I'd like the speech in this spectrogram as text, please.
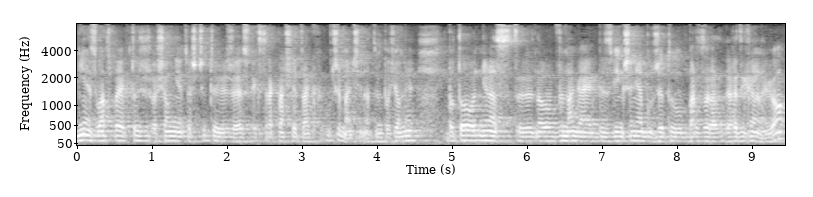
nie jest łatwo, jak ktoś już osiągnie te szczyty, że jest w ekstraklasie, tak utrzymać się na tym poziomie, bo to nieraz y, no, wymaga jakby zwiększenia budżetu bardzo ra- radykalnego,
